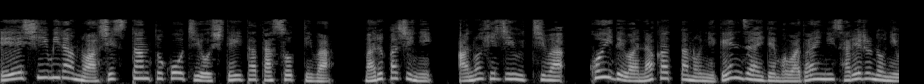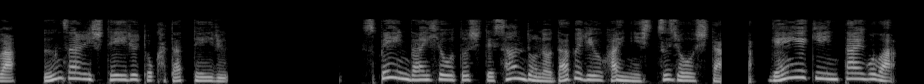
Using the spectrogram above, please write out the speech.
AC ミランのアシスタントコーチをしていたタソッティは、マルパ氏に、あの肘打ちは恋ではなかったのに現在でも話題にされるのにはうんざりしていると語っている。スペイン代表として3度の W 杯に出場した。現役引退後は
